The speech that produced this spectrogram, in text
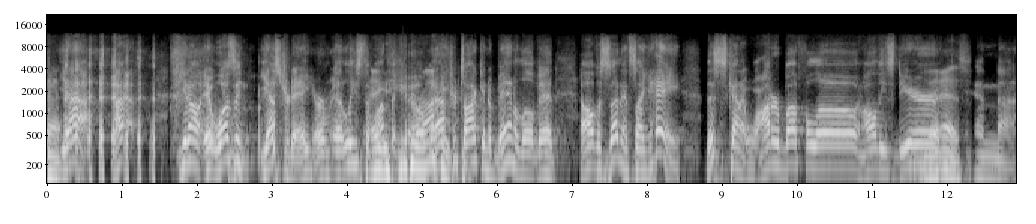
that. yeah. I, you know, it wasn't yesterday or at least a month ago. right. But after talking to Ben a little bit, all of a sudden it's like, hey, this is kind of water buffalo and all these deer. and- And, uh,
